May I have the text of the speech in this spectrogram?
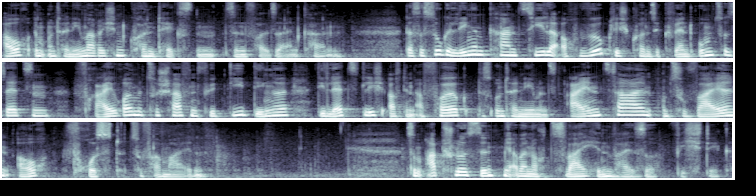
auch im unternehmerischen Kontexten sinnvoll sein kann. Dass es so gelingen kann, Ziele auch wirklich konsequent umzusetzen, Freiräume zu schaffen für die Dinge, die letztlich auf den Erfolg des Unternehmens einzahlen und zuweilen auch Frust zu vermeiden. Zum Abschluss sind mir aber noch zwei Hinweise wichtig.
